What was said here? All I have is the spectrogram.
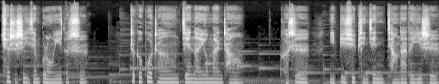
确实是一件不容易的事。这个过程艰难又漫长，可是你必须凭借你强大的意识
